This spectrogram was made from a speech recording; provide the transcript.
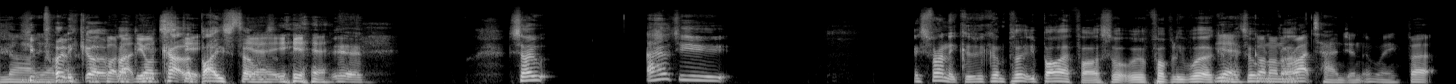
No, you yeah, probably I've got, got like the odd couple stick. of bass tones. Yeah, yeah. yeah. So, how do you? It's funny because we completely bypass what we were probably working. Yeah, it's gone on a right tangent, haven't we? But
